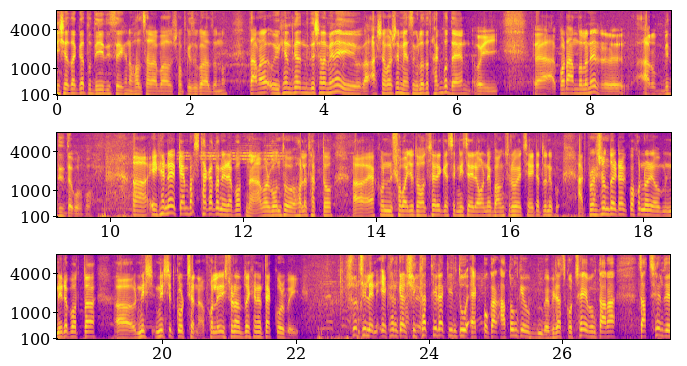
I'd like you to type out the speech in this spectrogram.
নিষেধাজ্ঞা তো দিয়ে দিছে এখানে হল ছাড়া বা সব কিছু করার জন্য। তা আমরা ওইখানকার নির্দেশনা মেনে এই আশেপাশে মেসগুলোতে থাকব দেন ওই কটা আন্দোলনের আহ, আরও বিদ্যুতা করব। এখানে ক্যাম্পাস থাকা তো নিরাপদ না আমার বন্ধু হলে থাকতো। এখন সবাই যেহেতু হল ছেড়ে গেছে নিচে অনেক ভাঙচুর হয়েছে এটা তো আর প্রশাসন তো এটা কখনো নিরাপত্তা নিশ্চিত করছে না ফলে স্টুডেন্ট তো এখানে ত্যাগ করবেই। শুনছিলেন এখানকার শিক্ষার্থীরা কিন্তু এক প্রকার আতঙ্কে বিরাজ করছে এবং তারা চাচ্ছেন যে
